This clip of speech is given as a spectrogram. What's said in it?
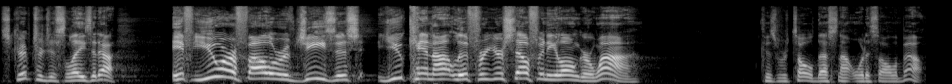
Scripture just lays it out. If you are a follower of Jesus, you cannot live for yourself any longer. Why? Because we're told that's not what it's all about.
